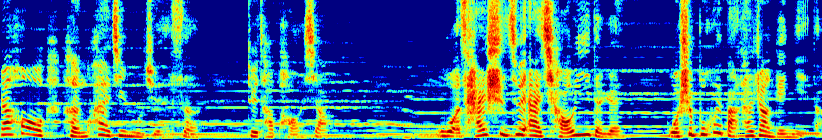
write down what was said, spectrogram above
然后很快进入角色，对他咆哮。我才是最爱乔伊的人，我是不会把他让给你的。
